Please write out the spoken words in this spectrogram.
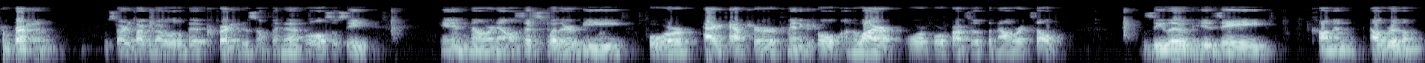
compression, we started talking about a little bit. Compression is something that we'll also see in malware analysis, whether it be for packet capture, command and control on the wire, or for parts of the malware itself. zlib is a common algorithm,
